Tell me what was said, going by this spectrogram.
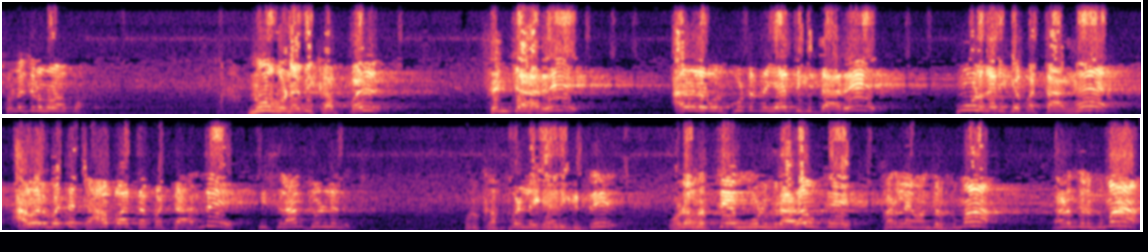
சொல்ல சொல்லுங்க பார்ப்போம் நூகு நபி கப்பல் செஞ்சாரு. அதுல ஒரு கூட்டத்தை ஏத்திக்கிட்டாரு. மூழ்கடிக்கப்பட்டாங்க. அவர் மட்டும் காப்பாற்றப்பட்டார்னு இஸ்லாம் சொல்லுது. ஒரு கப்பல்ல ஏறிக்கிட்டு உலகத்தையே மூழ்கிற அளவுக்கு பிரளயம் வந்திருக்குமா? நடந்திருக்குமா?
